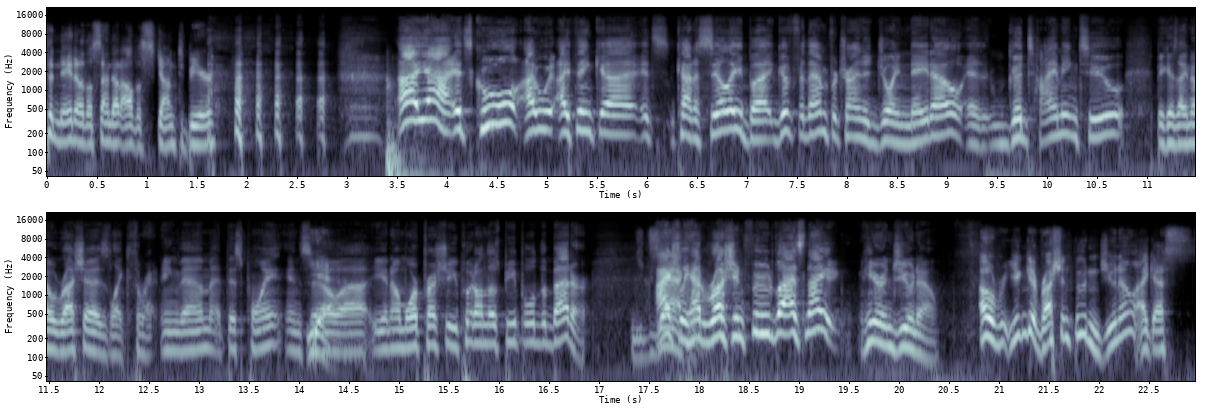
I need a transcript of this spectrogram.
to NATO. They'll send out all the skunked beer. Uh, yeah, it's cool. I would. I think uh, it's kind of silly, but good for them for trying to join NATO. Good timing too, because I know Russia is like threatening them at this point, and so Yeah. uh, you know, more pressure you put on those people, the better. I actually had Russian food last night here in Juneau. Oh, you can get Russian food in Juneau. I guess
